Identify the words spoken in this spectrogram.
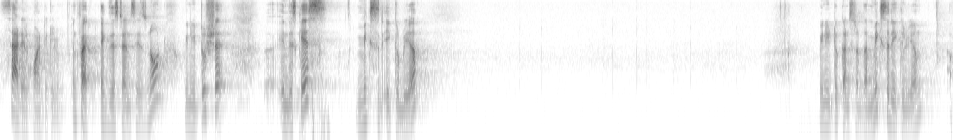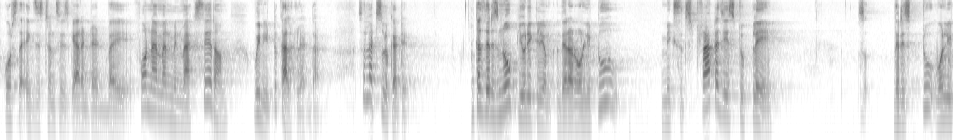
saddle point equilibrium. In fact existence is known we need to share uh, in this case mixed equilibrium we need to consider the mixed equilibrium of course the existence is guaranteed by von Neumann min-max theorem we need to calculate that. So let us look at it because there is no pure equilibrium there are only two mixed strategies to play. There is two only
